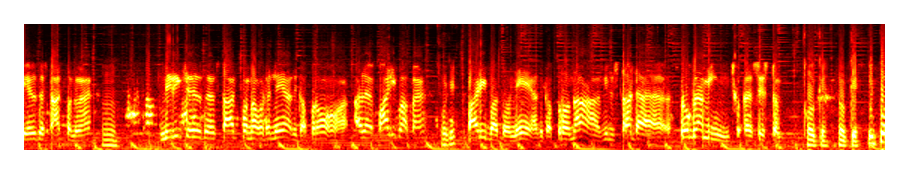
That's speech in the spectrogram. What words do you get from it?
எழுத ஸ்டார்ட் பண்ணுவேன். லிரிக்ஸ் எழுத ஸ்டார்ட் பண்ண உடனே அதுக்கப்புறம் அதை பாடி பார்ப்பேன். ஓகே பாடி பார்த்த உடனே அதுக்கப்புறம் தான் will start programming system okay okay இப்போ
